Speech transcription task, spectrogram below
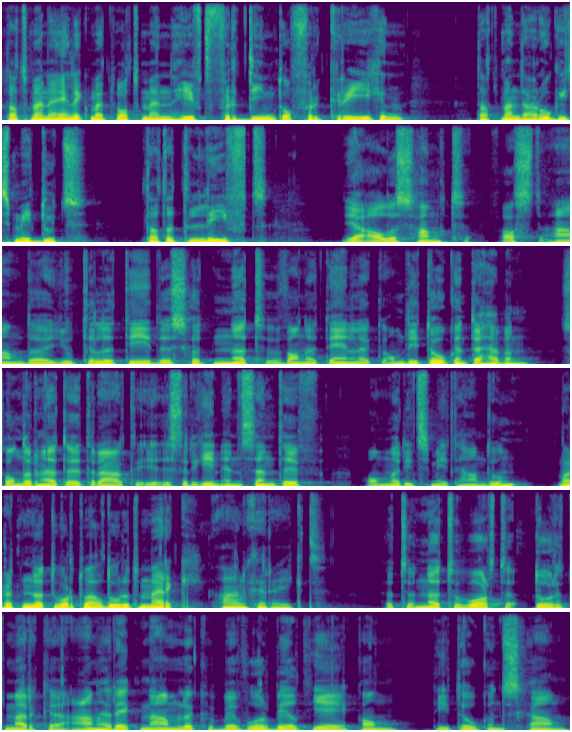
Dat men eigenlijk met wat men heeft verdiend of verkregen, dat men daar ook iets mee doet, dat het leeft. Ja, alles hangt vast aan de utility, dus het nut van uiteindelijk om die token te hebben. Zonder nut uiteraard is er geen incentive om er iets mee te gaan doen. Maar het nut wordt wel door het merk aangereikt. Het nut wordt door het merk aangereikt, namelijk bijvoorbeeld jij kan die tokens gaan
